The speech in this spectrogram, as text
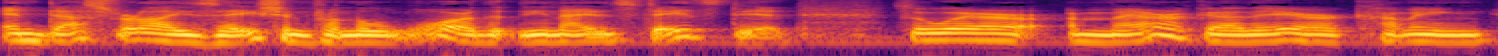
industrialization from the war that the United States did. So where America, they are coming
